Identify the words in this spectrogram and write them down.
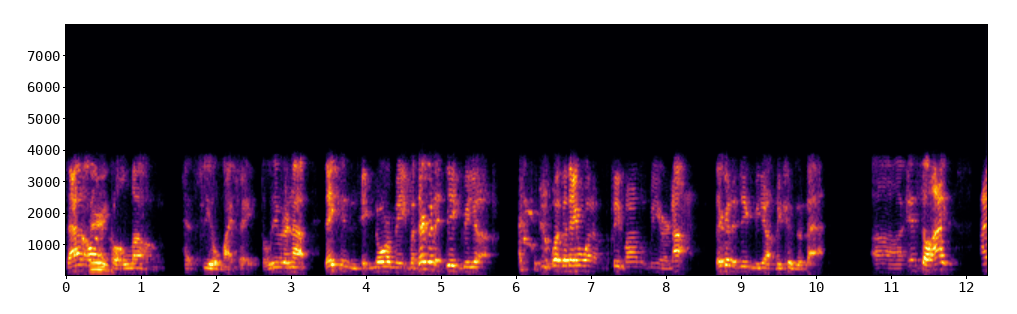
That article alone has sealed my fate. Believe it or not, they can ignore me, but they're going to dig me up whether they want to be bothered me or not. They're going to dig me up because of that. Uh, and so I, I,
